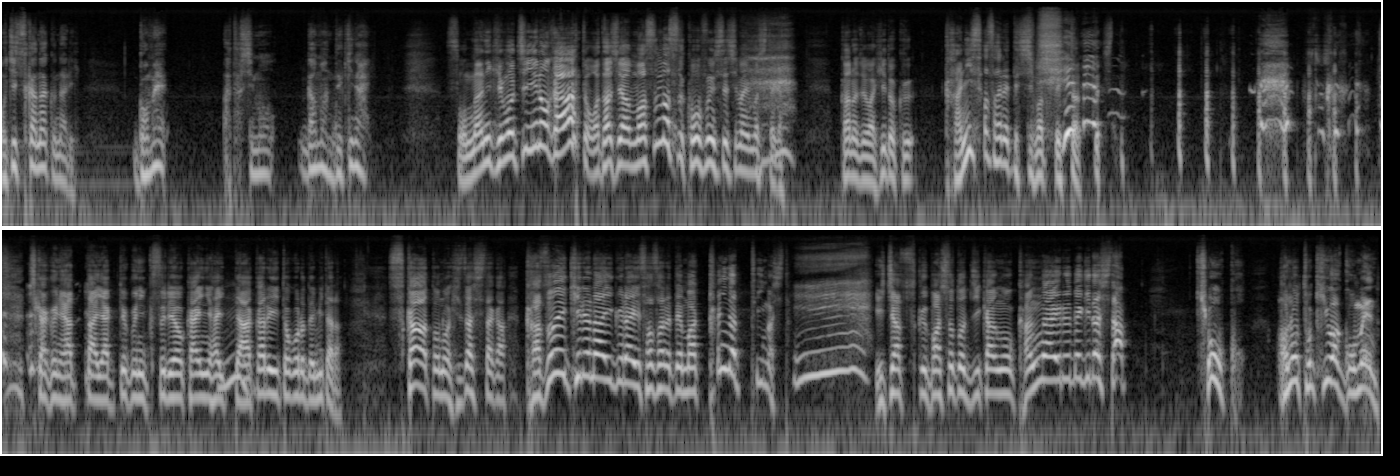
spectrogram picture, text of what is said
落ち着かなくなりごめん私も我慢できない。そんなに気持ちいいのか？と私はますます興奮してしまいましたが彼女はひどく蚊に刺されてしまっていたのでした 近くにあった薬局に薬を買いに入って明るいところで見たら、スカートの膝下が数えきれないぐらい刺されて真っ赤になっていました。ええ。イチャつく場所と時間を考えるべきでした京子。あの時はごめん。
